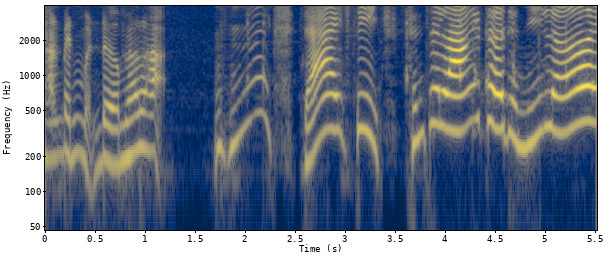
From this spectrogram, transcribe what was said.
ฉันเป็นเหมือนเดิมแล้วล่ะ อือหือได้สิ ฉันจะล้างให้เธอเดี๋ยวนี้เลย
